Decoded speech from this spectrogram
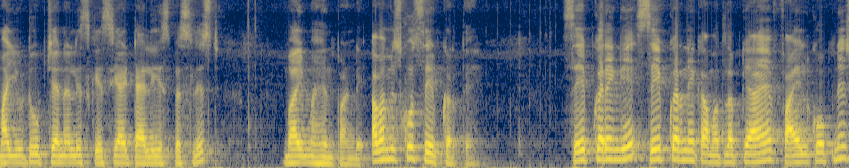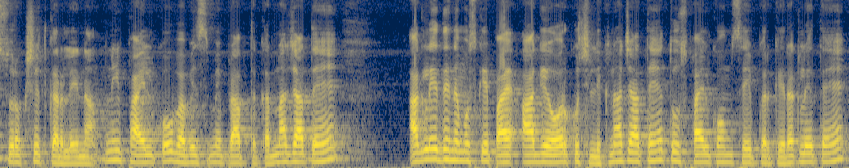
माई YouTube channel is K C I tally specialist by Mahendra Pandey अब हम इसको सेव करते हैं। सेव करेंगे। सेव करने का मतलब क्या है? फ़ाइल को अपने सुरक्षित कर लेना। अपनी फ़ाइल को भविष्य में प्राप्त करना चाहते हैं। अगले दिन हम उसके आगे और कुछ लिखना चाहते हैं तो उस फ़ाइल को हम सेव करके रख लेते हैं,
